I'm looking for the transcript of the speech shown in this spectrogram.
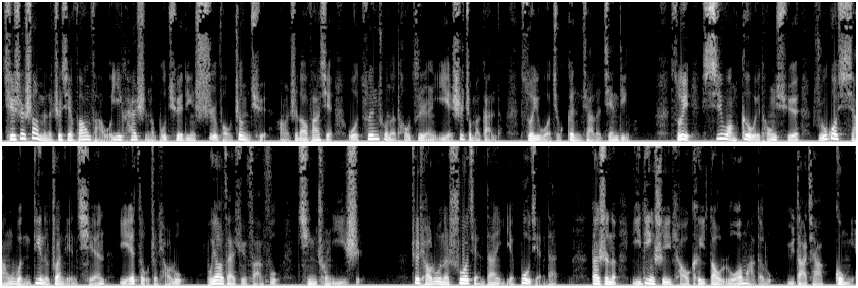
其实上面的这些方法，我一开始呢不确定是否正确啊，直到发现我尊重的投资人也是这么干的，所以我就更加的坚定了。所以希望各位同学，如果想稳定的赚点钱，也走这条路，不要再去反复青春易逝。这条路呢说简单也不简单，但是呢一定是一条可以到罗马的路，与大家共勉。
